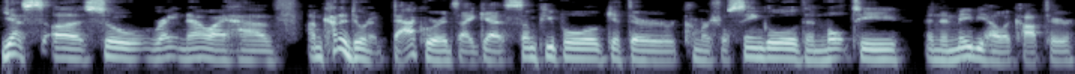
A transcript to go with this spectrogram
Yes. Uh, so right now I have, I'm kind of doing it backwards, I guess. Some people get their commercial single, then multi, and then maybe helicopter.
